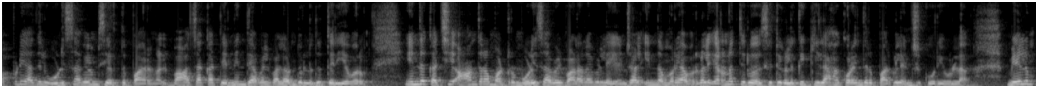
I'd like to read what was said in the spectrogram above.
அப்படி அதில் ஒடிசாவையும் சேர்த்து பாருங்கள். பாஜக தென்னிந்தியாவில் வளர்ந்துள்ளது தெரிய வரும். இந்த கட்சி ஆந்திரா மற்றும் ஒடிசாவில் வளரவில்லை என்றால் இந்த முறை அவர்கள் இருநூத்தி இருபது சீட்டுகளுக்கு கீழாக குறைந்திருப்பார்கள் என்று கூறியுள்ளார். மேலும்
